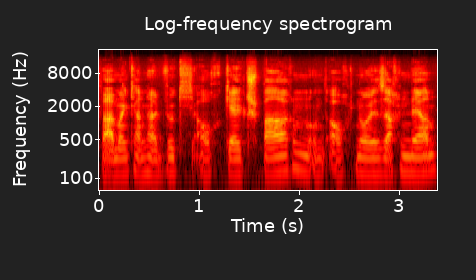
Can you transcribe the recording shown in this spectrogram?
weil man kann halt wirklich auch Geld sparen und auch neue Sachen lernen.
